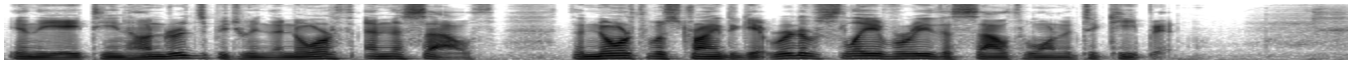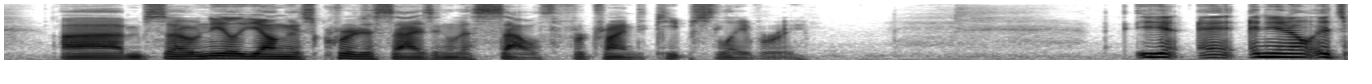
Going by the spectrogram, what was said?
in the 1800s between the North and the South. The North was trying to get rid of slavery, the South wanted to keep it. Um, so Neil Young is criticizing the South for trying to keep slavery. Yeah, and, and you know, it's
